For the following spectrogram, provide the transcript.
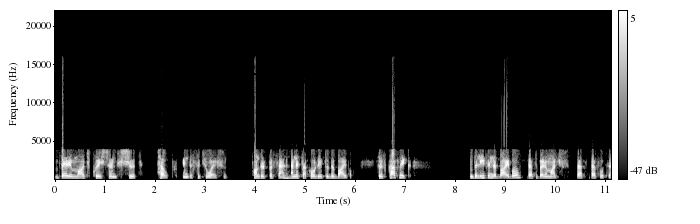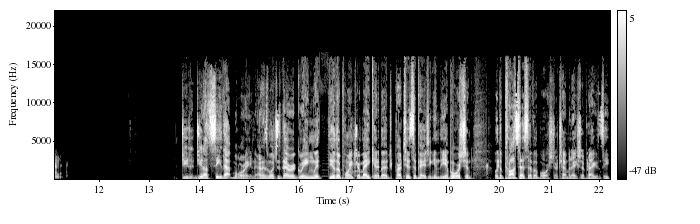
Very much Christians should help in the situation. 100%. percent mm-hmm. And it's according to the Bible. So if Catholic believe in the Bible, that's very much, that's, that's what's in it. Do you, do you not see that, Maureen? And as much as they're agreeing with the other point you're making about participating in the abortion or the process of abortion or termination of pregnancy,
